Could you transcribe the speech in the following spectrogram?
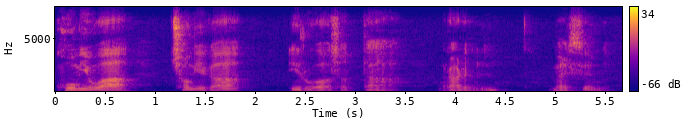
공의와 정의가 이루어졌다라는 말씀입니다.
